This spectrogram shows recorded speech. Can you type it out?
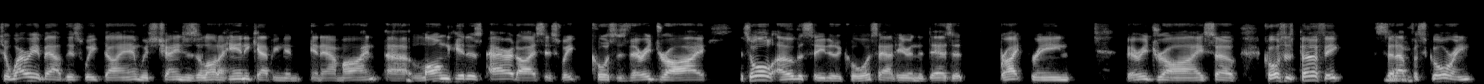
to worry about this week diane which changes a lot of handicapping in, in our mind. Uh, long hitters paradise this week. Course is very dry. It's all overseeded of course out here in the desert. Bright green very dry. So course is perfect. Set up for scoring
